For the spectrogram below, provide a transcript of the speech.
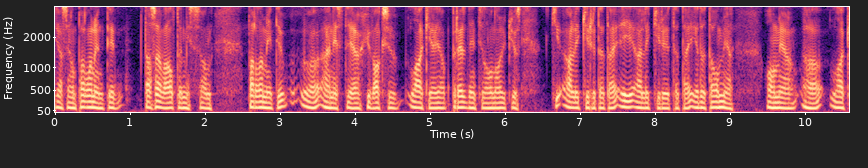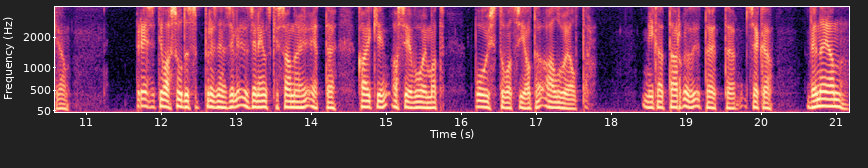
ja se on parlamentin tasavalta, missä on parlamentti äänestäjä hyväksyy lakia ja presidentillä on oikeus allekirjoittaa tai ei allekirjoittaa tai ehdottaa omia, omia uh, lakeja. Pressitilaisuudessa presidentti Zelenski sanoi, että kaikki asevoimat poistuvat sieltä alueelta, mikä tarkoittaa, että sekä Venäjän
